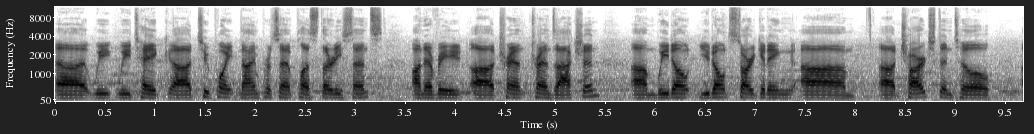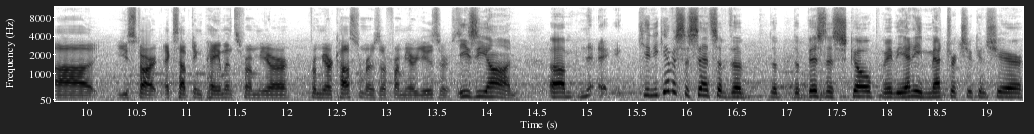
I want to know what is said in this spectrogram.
uh, we, we take 2.9% uh, plus 30 cents on every uh, transaction. Um, we don't, you don't start getting um, charged until uh, you start accepting payments from your, from your customers or from your users. Easy on. Um, can you give us a sense of the, the, the, business scope, maybe any metrics you can share,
